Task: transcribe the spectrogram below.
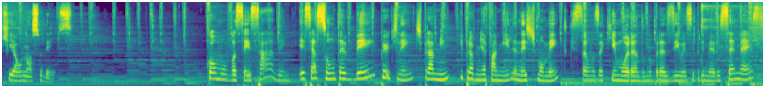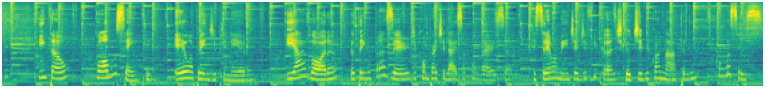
que é o nosso Deus. Como vocês sabem, esse assunto é bem pertinente para mim e para minha família neste momento, que estamos aqui morando no Brasil esse primeiro semestre. Então, como sempre, eu aprendi primeiro e agora eu tenho o prazer de compartilhar essa conversa extremamente edificante que eu tive com a Nathalie com vocês.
